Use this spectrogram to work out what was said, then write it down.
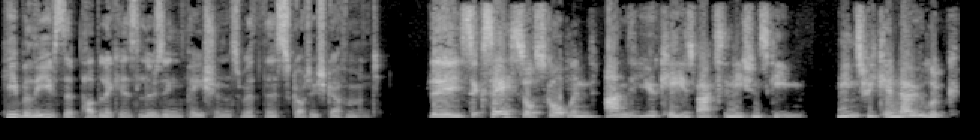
He believes the public is losing patience with the Scottish Government. The success of Scotland and the UK's vaccination scheme means we can now look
